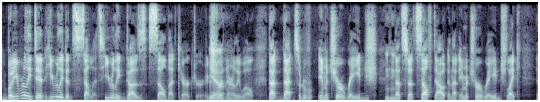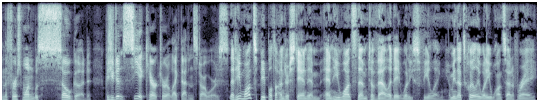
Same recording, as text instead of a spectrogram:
but he really did. He really did sell it. He really does sell that character extraordinarily well. That that sort of immature rage, that's that self doubt and that immature rage, like in the first one was so good because you didn't see a character like that in Star Wars. that he wants people to understand him and he wants them to validate what he's feeling. I mean, that's clearly what he wants out of Rey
